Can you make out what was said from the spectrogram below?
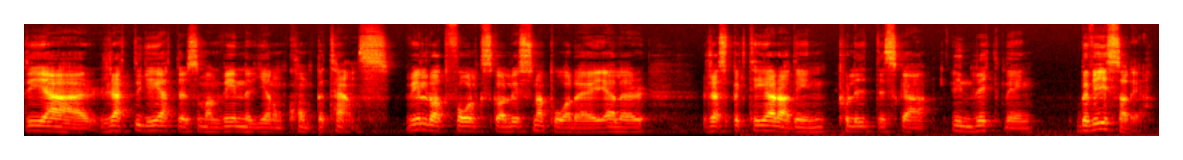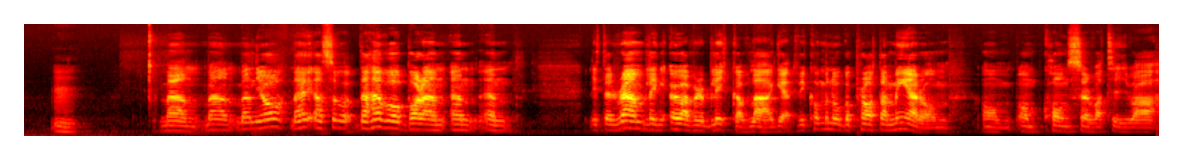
det är rättigheter som man vinner genom kompetens. Vill du att folk ska lyssna på dig eller respektera din politiska inriktning, bevisa det. Men, men, men ja, nej, alltså det här var bara en, en, en lite rambling överblick av läget. Vi kommer nog att prata mer om, om, om konservativa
